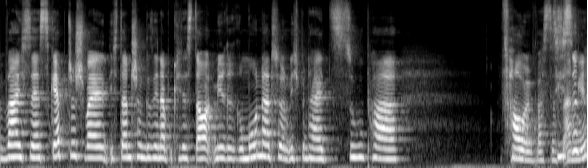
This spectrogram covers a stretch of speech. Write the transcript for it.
war ich sehr skeptisch, weil ich dann schon gesehen habe, okay, das dauert mehrere Monate und ich bin halt super faul, was das Siehst angeht.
